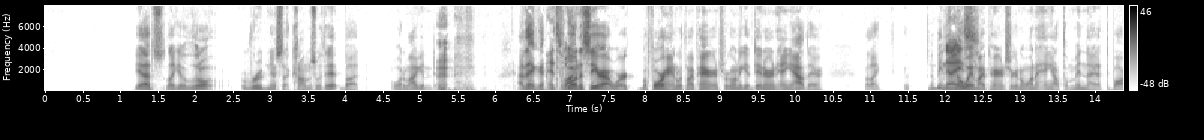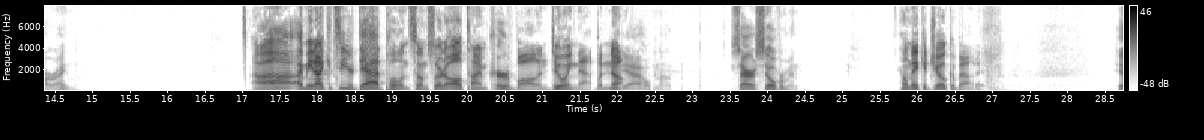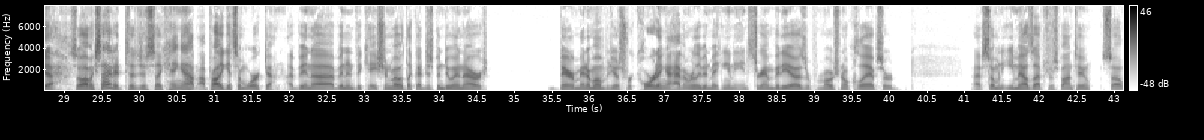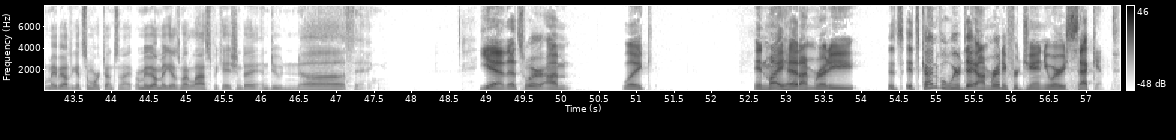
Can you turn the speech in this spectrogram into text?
Yeah, that's like a little rudeness that comes with it, but what am I going to do? I think It's I'm fun. going to see her at work beforehand with my parents. We're going to get dinner and hang out there. But like, That'd be nice. no way my parents are going to want to hang out till midnight at the bar, right? Ah, I mean, I could see your dad pulling some sort of all-time curveball and doing that, but no, Yeah, I hope not. Sarah Silverman. he'll make a joke about it. Yeah, so I'm excited to just like hang out. I'll probably get some work done. I've been uh, I've been in vacation mode. Like I've just been doing our bare minimum of just recording. I haven't really been making any Instagram videos or promotional clips or I have so many emails I have to respond to. So maybe I'll get some work done tonight. Or maybe I'll make it as my last vacation day and do nothing. Yeah, that's where I'm like in my head I'm ready it's it's kind of a weird day. I'm ready for January 2nd.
